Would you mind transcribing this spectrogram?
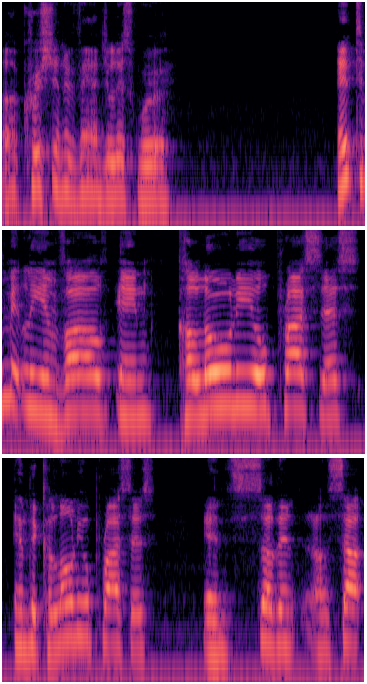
uh, Christian evangelists were intimately involved in colonial process in the colonial process in southern uh, south,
